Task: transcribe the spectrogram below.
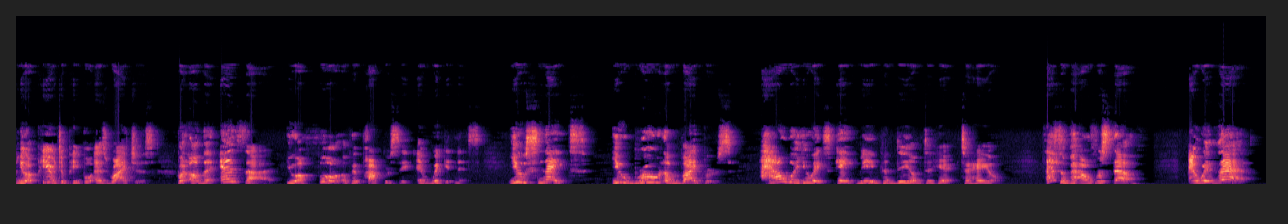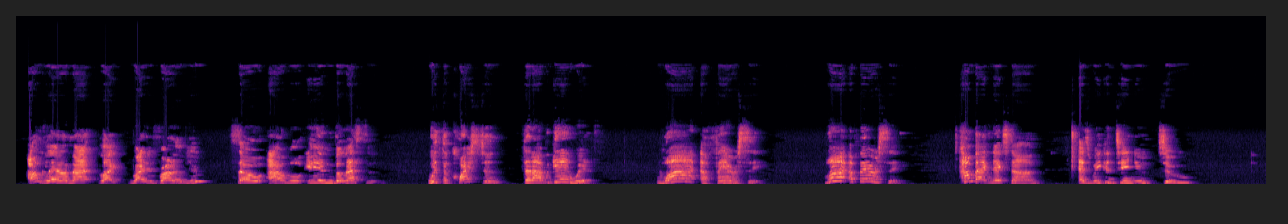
you appear to people as righteous, but on the inside, you are full of hypocrisy and wickedness. You snakes, you brood of vipers, how will you escape being condemned to, he- to hell? That's some powerful stuff. And with that, I'm glad I'm not like right in front of you. So I will end the lesson with the question that I began with. Why a Pharisee? Why a Pharisee? Come back next time as we continue to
